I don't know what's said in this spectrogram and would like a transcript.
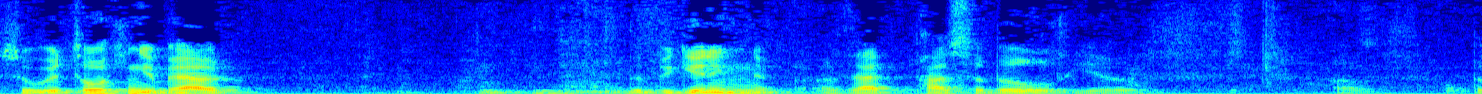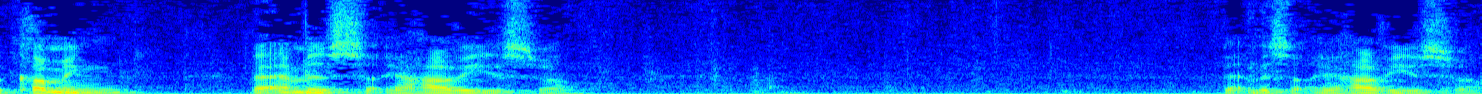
So we're talking about the beginning of that possibility of, of becoming the emes Yahavi Yisrael. The emes Yahavi Yisrael.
